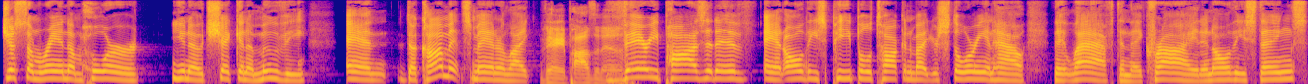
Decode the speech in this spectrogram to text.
just some random horror, you know, chick in a movie. And the comments, man, are like very positive, very positive, and all these people talking about your story and how they laughed and they cried and all these things.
